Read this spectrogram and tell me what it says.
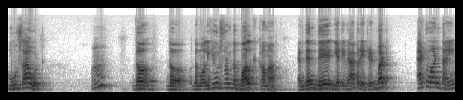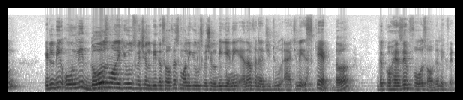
moves out, hmm, the, the, the molecules from the bulk come up and then they get evaporated. But at one time, it will be only those molecules which will be the surface molecules which will be gaining enough energy to actually escape the, the cohesive force of the liquid.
